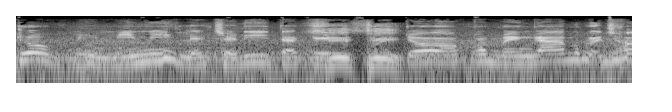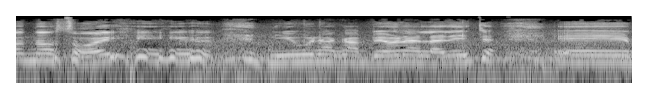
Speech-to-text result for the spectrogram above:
yo, mi, mi, mis lecheritas, que Sí, sí. yo convengamos que yo no soy ni una campeona de la leche, eh,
